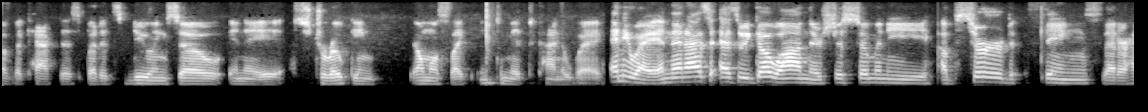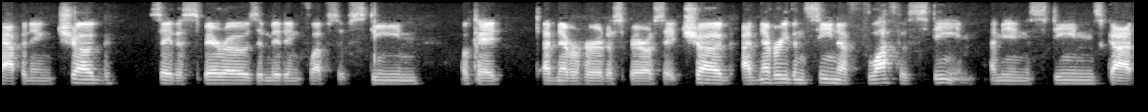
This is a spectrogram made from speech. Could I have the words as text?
of the cactus, but it's doing so in a stroking almost like intimate kind of way. Anyway, and then as as we go on, there's just so many absurd things that are happening. Chug, say the sparrows emitting fluffs of steam. Okay, I've never heard a sparrow say chug. I've never even seen a fluff of steam. I mean, steam's got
